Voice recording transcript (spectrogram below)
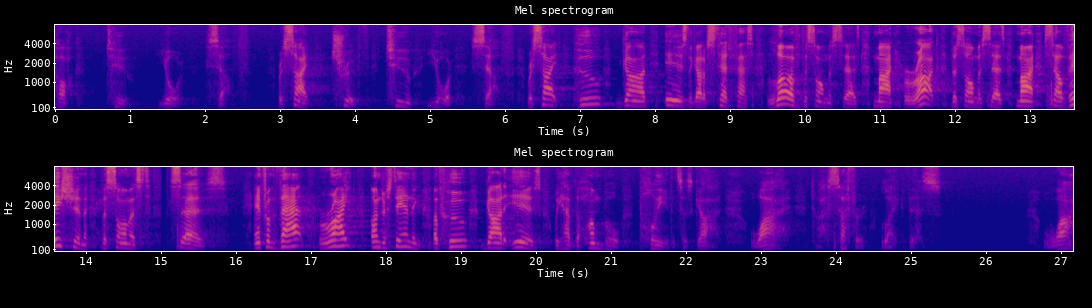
Talk to yourself. Recite truth to yourself. Recite who God is, the God of steadfast love, the psalmist says. My rock, the psalmist says. My salvation, the psalmist says. And from that right understanding of who God is, we have the humble plea that says, God, why do I suffer like this? Why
